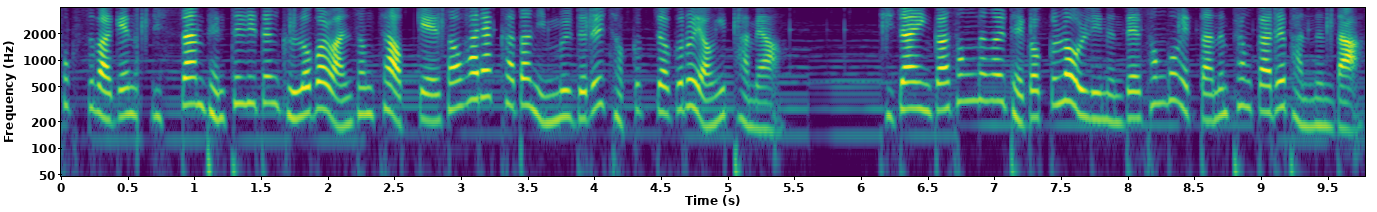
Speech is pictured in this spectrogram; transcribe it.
폭스바겐, 닛산, 벤틀리 등 글로벌 완성차 업계에서 활약하던 인물들을 적극적으로 영입하며 디자인과 성능을 대거 끌어올리는데 성공했다는 평가를 받는다.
